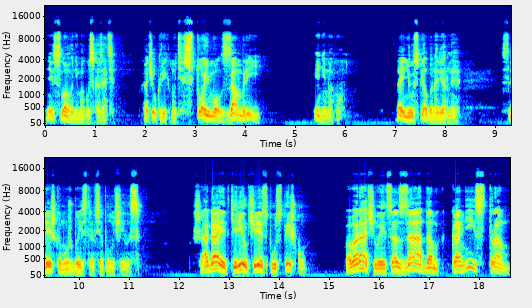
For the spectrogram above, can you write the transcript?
Ни слова не могу сказать. Хочу крикнуть «Стой, мол, замри!» И не могу. Да и не успел бы, наверное. Слишком уж быстро все получилось. Шагает Кирилл через пустышку, поворачивается задом к канистрам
